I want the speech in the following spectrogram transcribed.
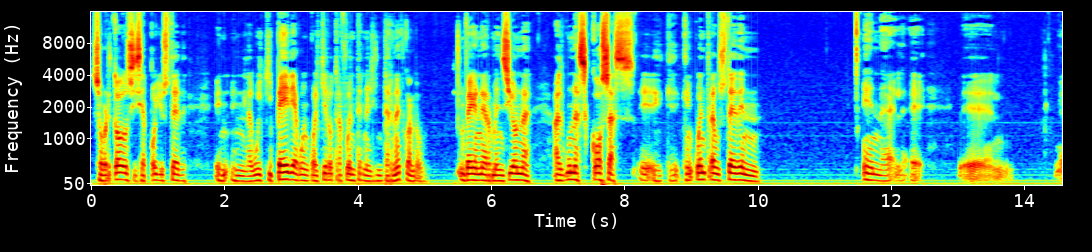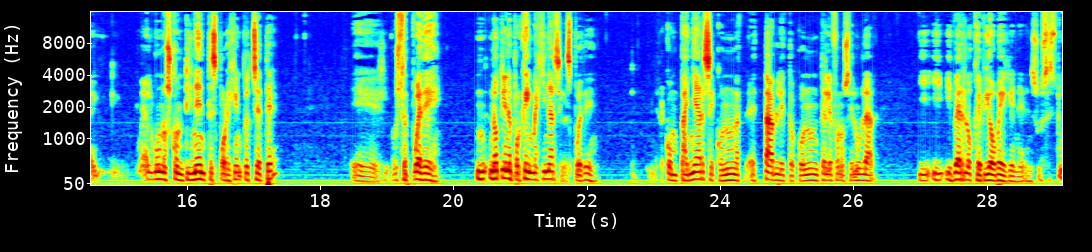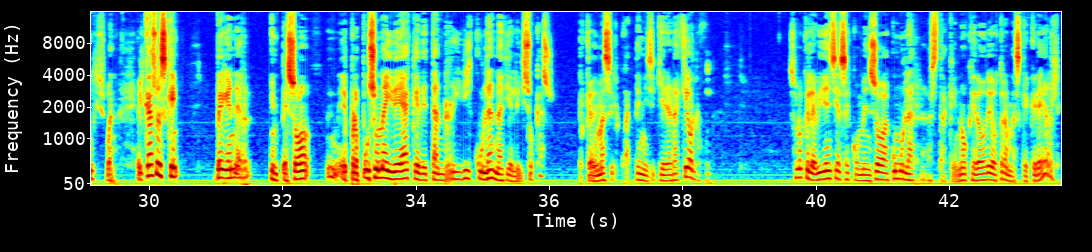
sobre todo si se apoya usted en, en la Wikipedia o en cualquier otra fuente en el internet cuando Wegener menciona algunas cosas eh, que, encuentra usted en, en, eh, algunos continentes, por ejemplo, etcétera. Eh, usted puede, no tiene por qué imaginárselas, puede acompañarse con una tablet o con un teléfono celular y, ver lo que vio Wegener en sus estudios. Bueno, el caso es que Wegener empezó, propuso una idea que de tan ridícula nadie le hizo caso porque además el cuate ni siquiera era geólogo. Solo que la evidencia se comenzó a acumular hasta que no quedó de otra más que creerle.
